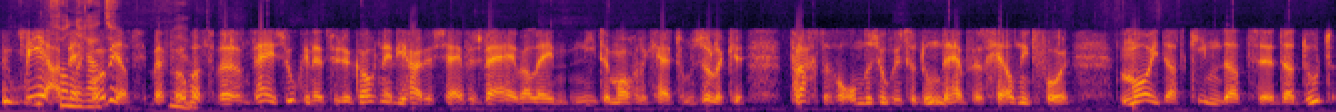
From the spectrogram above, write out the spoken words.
ja, bijvoorbeeld. bijvoorbeeld. Wij zoeken natuurlijk ook naar die harde cijfers. Wij hebben alleen niet de mogelijkheid om zulke prachtige onderzoeken te doen. Daar hebben we het geld niet voor. Mooi dat Kiem dat, uh, dat doet,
